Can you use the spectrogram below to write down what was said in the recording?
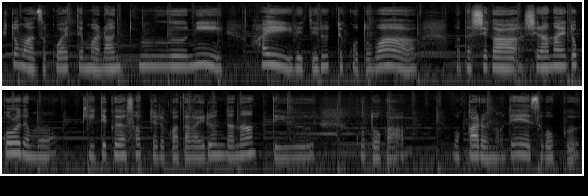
ひとまずこうやってまあランキングに入れてるってことは私が知らないところでも聞いてくださってる方がいるんだなっていうことがわかるのですごく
